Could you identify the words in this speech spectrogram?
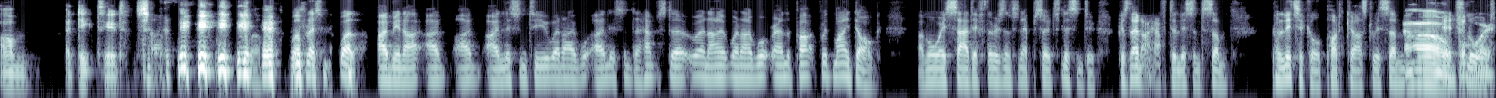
I'm addicted. well, well, bless. Well, I mean, I, I I listen to you when I I listen to Hamster when I when I walk around the park with my dog. I'm always sad if there isn't an episode to listen to because then I have to listen to some political podcast with some oh, edge lord.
